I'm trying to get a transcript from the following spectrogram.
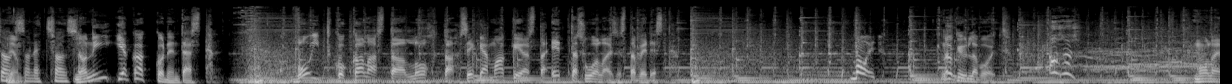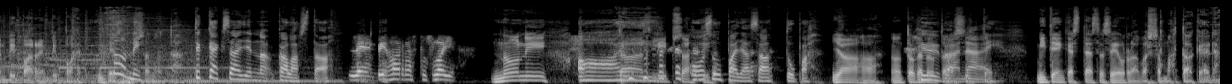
Johnson et Johnson. No niin, ja kakkonen tästä. Voitko kalastaa lohta sekä makeasta että suolaisesta vedestä? Voit. No kyllä voit. Aha, Molempi parempi pahe. Miten no se niin. sanotaan? Tykkääkö sä Jenna kalastaa? Lempiharrastuslaji. No niin. Ai, Taas lipsahti. osupa ja sattupa. Jaha, no to katsotaan Hyvä sitten. näin. Mitenkäs tässä seuraavassa mahtaa käydä?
